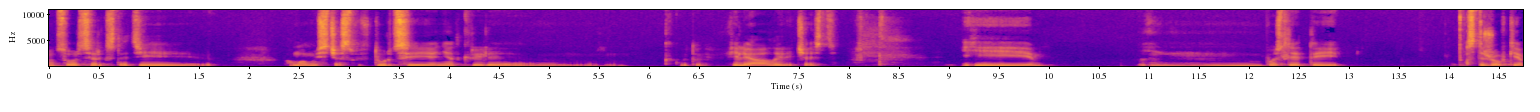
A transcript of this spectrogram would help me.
аутсорсер, кстати, по-моему, сейчас в Турции они открыли какой-то филиал или часть. И после этой стажировки я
